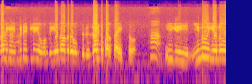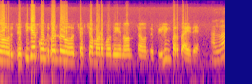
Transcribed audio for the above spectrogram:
ನನಗೆ ಇಮಿಡಿಯೇಟ್ಲಿ ಒಂದು ಏನಾದ್ರೂ ಒಂದು ರಿಸಲ್ಟ್ ಬರ್ತಾ ಇತ್ತು. ಈಗ ಇನ್ನು ಏನು ಅವ್ರ ಜೊತೆಗೆ ಕುಂತ್ಕೊಂಡು ಚರ್ಚೆ ಮಾಡಬಹುದು ಏನೋ ಅಂತ ಒಂದು ಫೀಲಿಂಗ್ ಬರ್ತಾ ಇದೆ. ಅಲ್ವಾ?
